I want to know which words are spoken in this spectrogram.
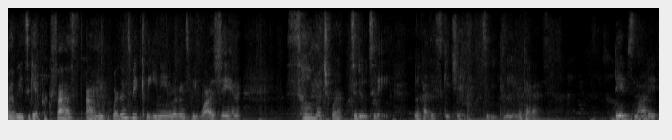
On my way to get breakfast. Um, we're going to be cleaning, we're going to be washing. So much work to do today. Look at this kitchen to be clean. Look at that. Dibs, not it.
